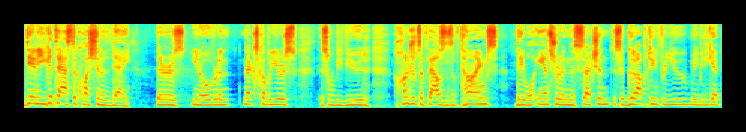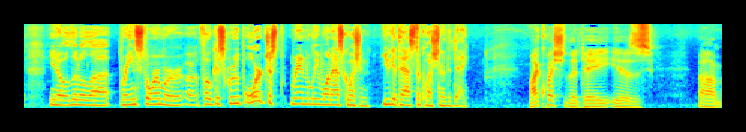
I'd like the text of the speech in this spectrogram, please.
Danny, you get to ask the question of the day. There's, you know, over the next couple years, this will be viewed hundreds of thousands of times. They will answer in this section. It's a good opportunity for you, maybe to get, you know, a little uh, brainstorm or, or focus group, or just randomly want to ask a question. You get to ask the question of the day. My question of the day is um,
